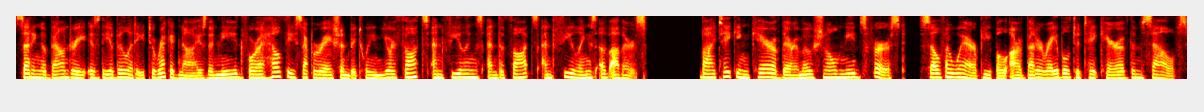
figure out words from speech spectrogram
Setting a boundary is the ability to recognize the need for a healthy separation between your thoughts and feelings and the thoughts and feelings of others. By taking care of their emotional needs first, self aware people are better able to take care of themselves.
